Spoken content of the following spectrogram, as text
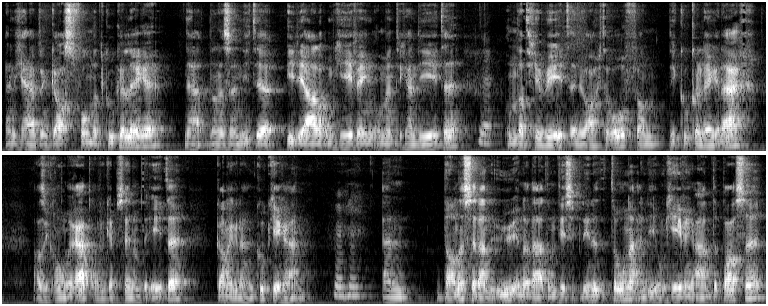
en je hebt een kast vol met koeken liggen, ja, dan is dat niet de ideale omgeving om in te gaan diëten. Nee. Omdat je weet in je achterhoofd van die koeken liggen daar. Als ik honger heb of ik heb zin om te eten, kan ik naar een koekje gaan. Mhm. En dan is het aan u inderdaad om discipline te tonen en die omgeving aan te passen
